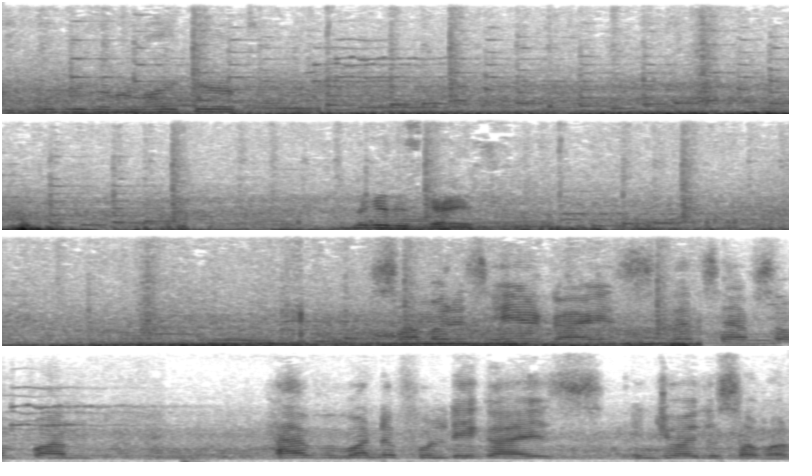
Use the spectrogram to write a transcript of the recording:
i hope you're gonna like it look at this guys Summer is here guys. Let's have some fun. Have a wonderful day guys. Enjoy the summer.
